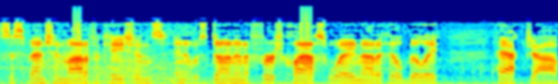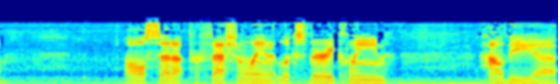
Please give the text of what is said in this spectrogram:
suspension modifications and it was done in a first class way, not a hillbilly hack job. All set up professionally and it looks very clean how the uh,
